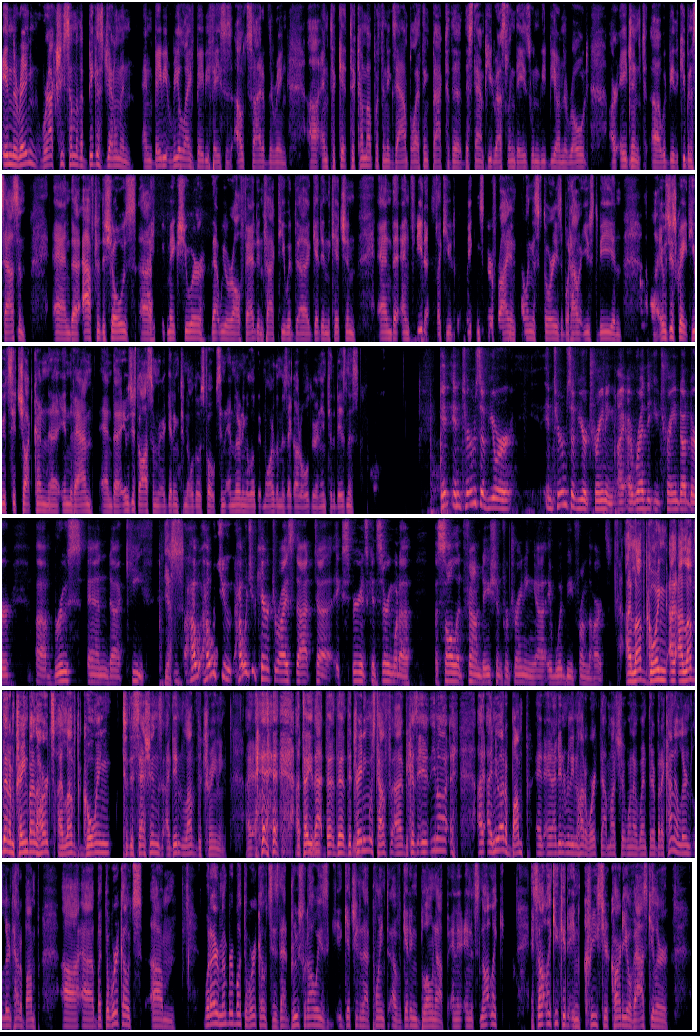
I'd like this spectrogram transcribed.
in the ring were actually some of the biggest gentlemen and baby real life baby faces outside of the ring uh, and to get to come up with an example i think back to the the stampede wrestling days when we'd be on the road our agent uh, would be the cuban assassin and uh, after the shows uh, he would make sure that we were all fed. In fact he would uh, get in the kitchen and and feed us like he'd making stir fry and telling us stories about how it used to be and uh, it was just great. He would sit shotgun in the van and it was just awesome getting to know those folks and, and learning a little bit more of them as I got older and into the business. In in terms of your in terms of your training, I, I read that you trained under uh, Bruce and uh, Keith. Yes. How how would you how would you characterize that uh, experience, considering what a a solid foundation for training uh, it would be from the Harts. I loved going. I, I love that I'm trained by the Harts. I loved going to the sessions. I didn't love the training. I, I'll tell you mm-hmm. that the the, the training was tough uh, because it, you know I, I knew how to bump and, and I didn't really know how to work that much when I went there, but I kind of learned learned how to bump. Uh, uh, but the workouts. Um, what I remember about the workouts is that Bruce would always get you to that point of getting blown up, and it, and it's not like it's not like you could increase your cardiovascular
